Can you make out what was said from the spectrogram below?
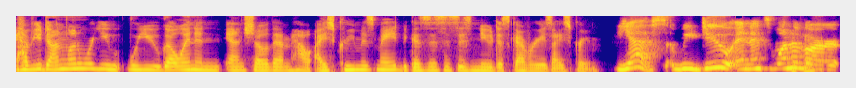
have you done one where you where you go in and, and show them how ice cream is made? Because this is his new discovery is ice cream. Yes, we do. And it's one okay. of our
